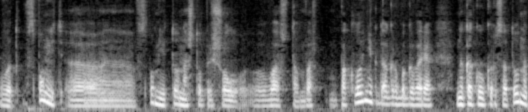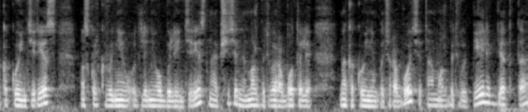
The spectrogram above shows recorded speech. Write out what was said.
Вот, вспомнить, э, вспомнить то, на что пришел ваш, там, ваш поклонник, да, грубо говоря, на какую красоту, на какой интерес, насколько вы не, для него были интересны, общительны. Может быть, вы работали на какой-нибудь работе, да, может быть, вы пели где-то, да.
